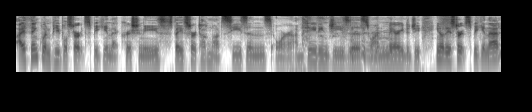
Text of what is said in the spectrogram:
I think when people start speaking that Christianese, they start talking about seasons or I'm dating Jesus or I'm married to Jesus. You know, they start speaking that.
